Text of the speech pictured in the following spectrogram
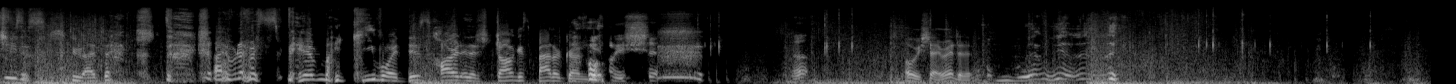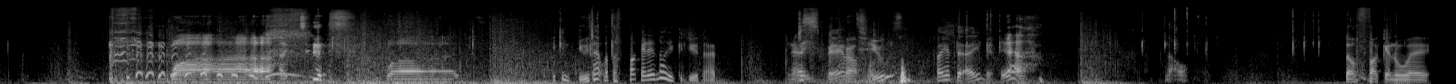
Jesus! Dude, I, I've never spammed my keyboard this hard in the strongest battleground game. Holy shit. Huh? Holy shit, I rendered it. What? what? Can do that? What the fuck? I didn't know you could do that. Yeah, Just spam bro, two? I have to aim it. Yeah. No. No fucking way.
